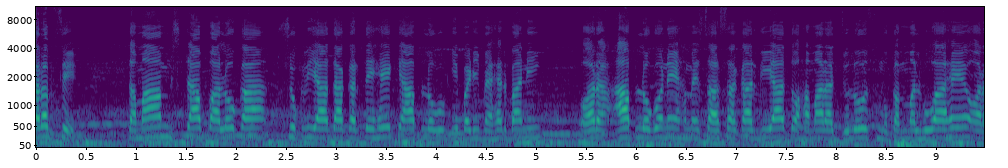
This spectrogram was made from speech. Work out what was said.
तरफ से तमाम स्टाफ वालों का शुक्रिया अदा करते हैं कि आप लोगों की बड़ी मेहरबानी और आप लोगों ने हमें साथ सहकार दिया तो हमारा जुलूस मुकम्मल हुआ है और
